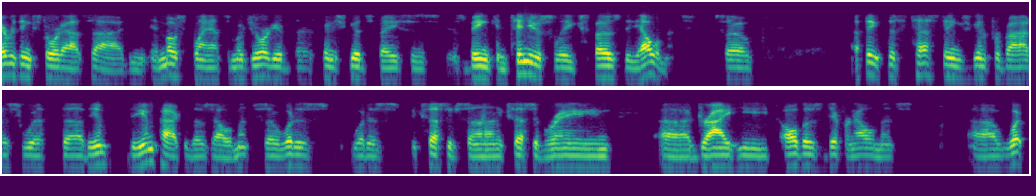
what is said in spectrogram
everything stored outside. And in most plants, the majority of their finished goods space is, is being continuously exposed to the elements. So I think this testing is going to provide us with uh, the the impact of those elements. So what is what is excessive sun, excessive rain, uh, dry heat, all those different elements uh, what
